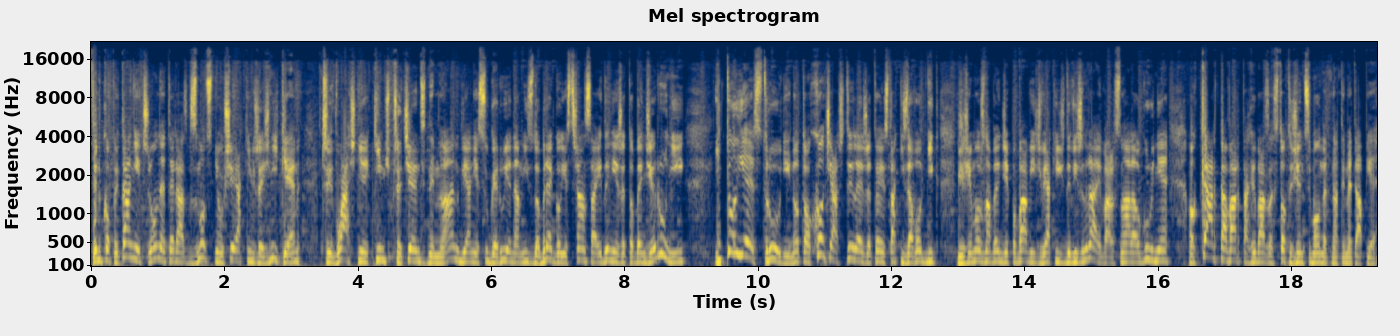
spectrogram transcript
tylko pytanie, czy one teraz wzmocnią się jakimś rzeźnikiem, czy właśnie kimś przeciętnym. No Anglia nie sugeruje nam nic dobrego, jest szansa jedynie, że to będzie Runi i to jest Runi, no to chociaż tyle, że to jest taki zawodnik, gdzie się można będzie pobawić w jakiś Division Rivals, no ale ogólnie o, karta warta chyba ze 100 tysięcy monet na tym etapie.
